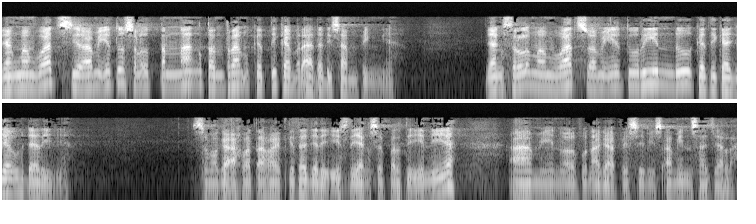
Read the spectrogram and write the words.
Yang membuat suami itu selalu tenang, tentram ketika berada di sampingnya. Yang selalu membuat suami itu rindu ketika jauh darinya. Semoga akhwat-akhwat kita jadi istri yang seperti ini ya. Amin. Walaupun agak pesimis. Amin sajalah.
